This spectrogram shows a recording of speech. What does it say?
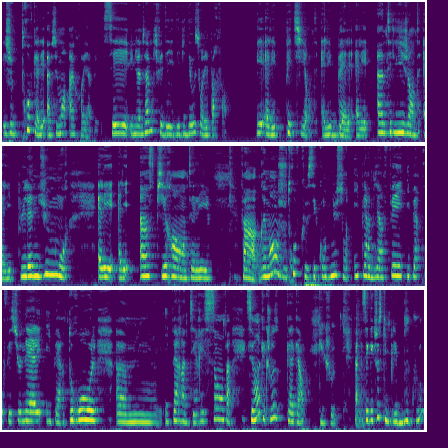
Et je trouve qu'elle est absolument incroyable. C'est une jeune femme qui fait des, des vidéos sur les parfums. Et elle est pétillante, elle est belle, elle est intelligente, elle est pleine d'humour, elle est, elle est inspirante, elle est... Enfin, vraiment, je trouve que ses contenus sont hyper bien faits, hyper professionnels, hyper drôles, euh, hyper intéressants. Enfin, c'est vraiment quelque chose, quelqu'un, quelque chose. C'est quelque chose qui me plaît beaucoup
